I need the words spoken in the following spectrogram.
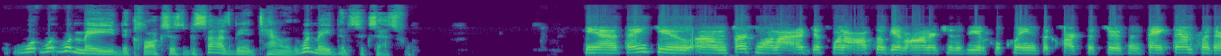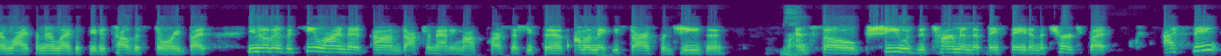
what, what, what made the Clark sisters, besides being talented, what made them successful? Yeah, thank you. Um, first of all, I just want to also give honor to the beautiful queens, the Clark sisters, and thank them for their life and their legacy to tell the story. But, you know, there's a key line that um, Dr. Mattie Moss Clark says. She says, I'm going to make you stars for Jesus. Right. And so she was determined that they stayed in the church. But I think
